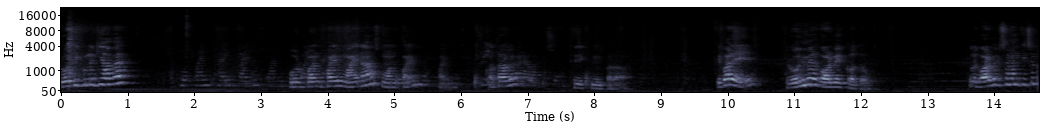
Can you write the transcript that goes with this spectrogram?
প্রতিকূলে কি হবে. Four point five minus one point five কত হবে থ্রি কিমি পার এবারে রহিমের গড়বেগ কত তাহলে গড়বেগ সমান কি ছিল.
